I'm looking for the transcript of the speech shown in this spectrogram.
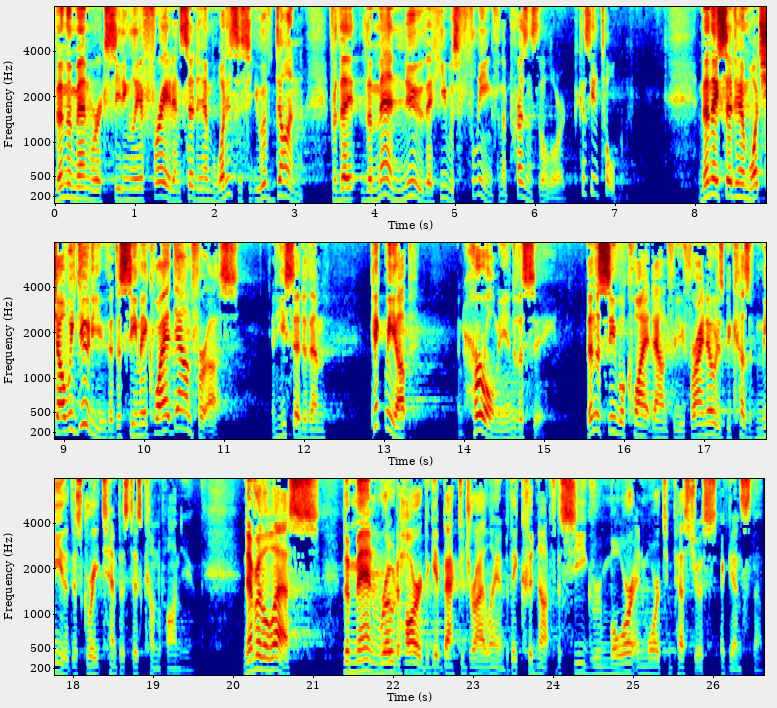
Then the men were exceedingly afraid and said to him, What is this that you have done? For they, the men knew that he was fleeing from the presence of the Lord, because he had told them. And then they said to him, What shall we do to you, that the sea may quiet down for us? And he said to them, Pick me up and hurl me into the sea. Then the sea will quiet down for you, for I know it is because of me that this great tempest has come upon you. Nevertheless, the men rowed hard to get back to dry land, but they could not, for the sea grew more and more tempestuous against them.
